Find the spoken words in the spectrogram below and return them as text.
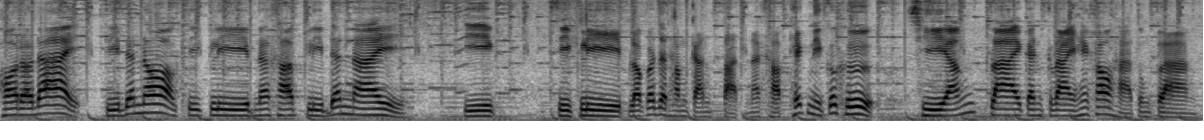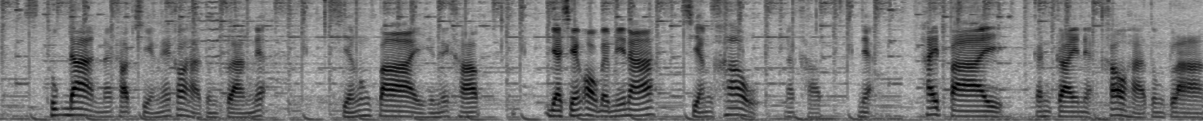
พอเราได้กลีบด้านนอกสีกลีบนะครับ กลีบด้านในอีกสีกลีบเราก็จะทำการตัดนะครับ เทคนิคก็คือ เฉียงปลายกันไกลให้เข้าหาตรงกลาง ทุกด้านนะครับเฉียงให้เข้าหาตรงกลางเนี่ยเฉียงลงไปเห็นไหมครับ อย่าเฉียงออกแบบนี้นะเฉียงเข้านะครับเนี่ยให้ปลายกันไกลเนี่ยเข้าหาตรงกลาง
